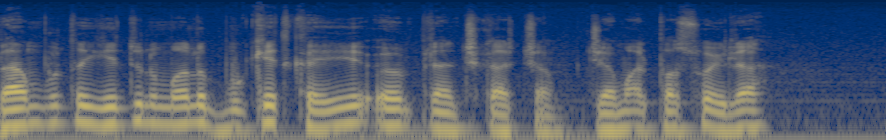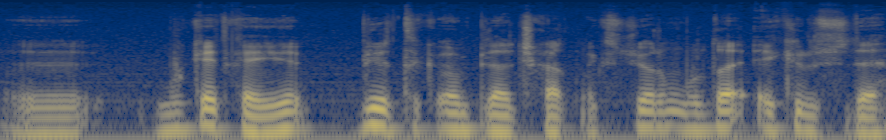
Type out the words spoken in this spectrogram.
ben burada 7 numaralı Buket Kaya'yı ön plan çıkartacağım. Cemal Paso ile e, Buket Kaya'yı bir tık ön plana çıkartmak istiyorum. Burada Ekürüsü de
